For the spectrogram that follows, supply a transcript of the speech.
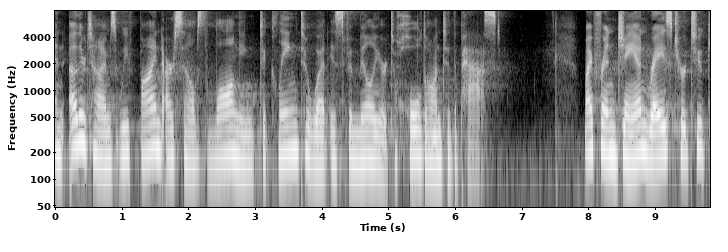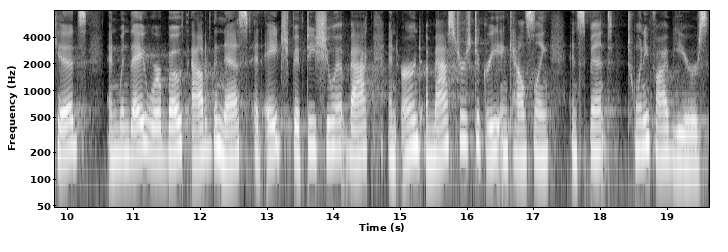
and other times we find ourselves longing to cling to what is familiar, to hold on to the past? My friend Jan raised her two kids, and when they were both out of the nest at age 50, she went back and earned a master's degree in counseling and spent 25 years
